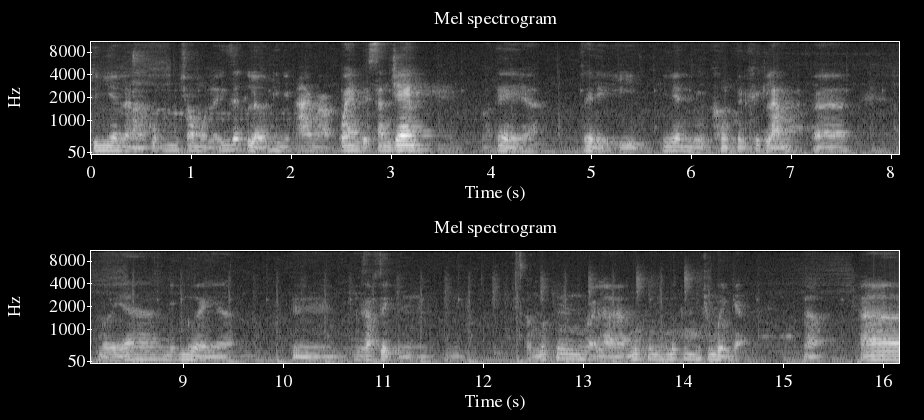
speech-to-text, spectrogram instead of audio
tuy nhiên là nó cũng cho một lợi ích rất lớn thì những ai mà quen về săn gem có thể uh, có thể để ý. Tuy nhiên mình không khuyến khích lắm. Uh, với uh, những người uh, giao dịch ở mức gọi là mức mức trung bình ạ. Đó. À,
